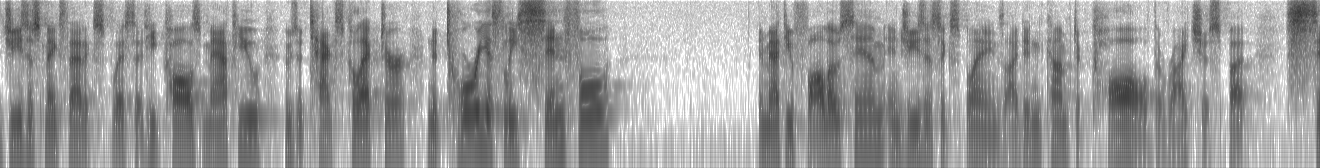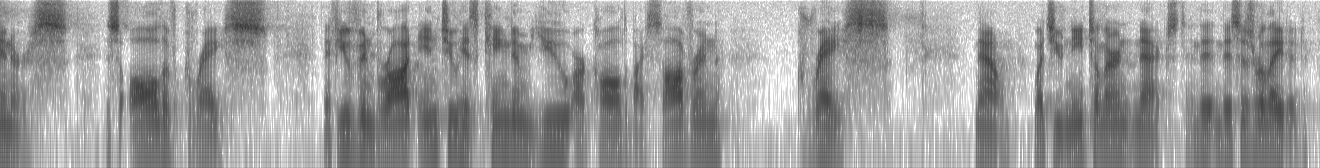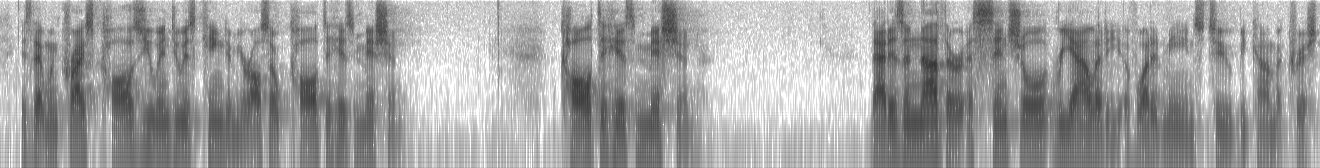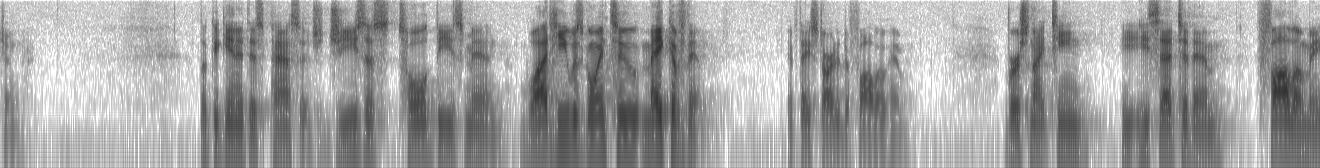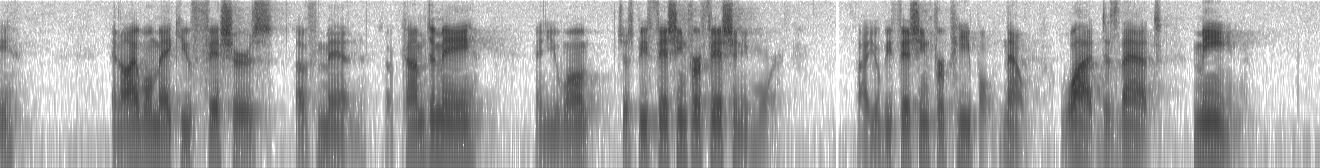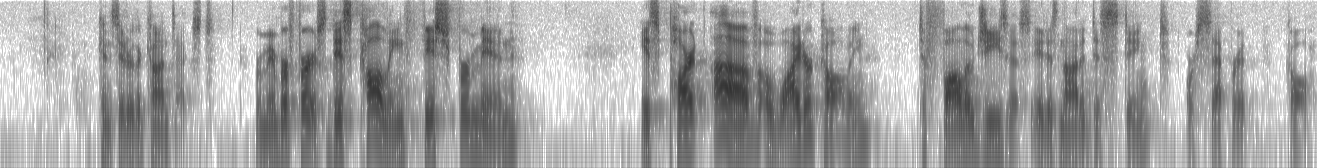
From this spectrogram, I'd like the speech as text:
Jesus makes that explicit. He calls Matthew, who's a tax collector, notoriously sinful. And Matthew follows him, and Jesus explains, I didn't come to call the righteous, but sinners. It's all of grace. If you've been brought into his kingdom, you are called by sovereign grace. Now, what you need to learn next, and, th- and this is related, is that when Christ calls you into his kingdom, you're also called to his mission. Called to his mission. That is another essential reality of what it means to become a Christian. Look again at this passage. Jesus told these men what he was going to make of them if they started to follow him. Verse 19, he, he said to them, Follow me, and I will make you fishers of men. So come to me, and you won't just be fishing for fish anymore. Uh, you'll be fishing for people. Now, what does that mean? Consider the context. Remember first, this calling, fish for men, is part of a wider calling to follow Jesus. It is not a distinct or separate call.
